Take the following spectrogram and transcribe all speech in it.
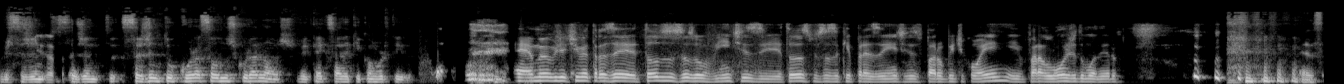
Ver se a gente, se a gente, se a gente o cura, se ele nos cura a nós. Ver o que é que sai daqui convertido. É, meu objetivo é trazer todos os seus ouvintes e todas as pessoas aqui presentes para o Bitcoin e para longe do modelo. És,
